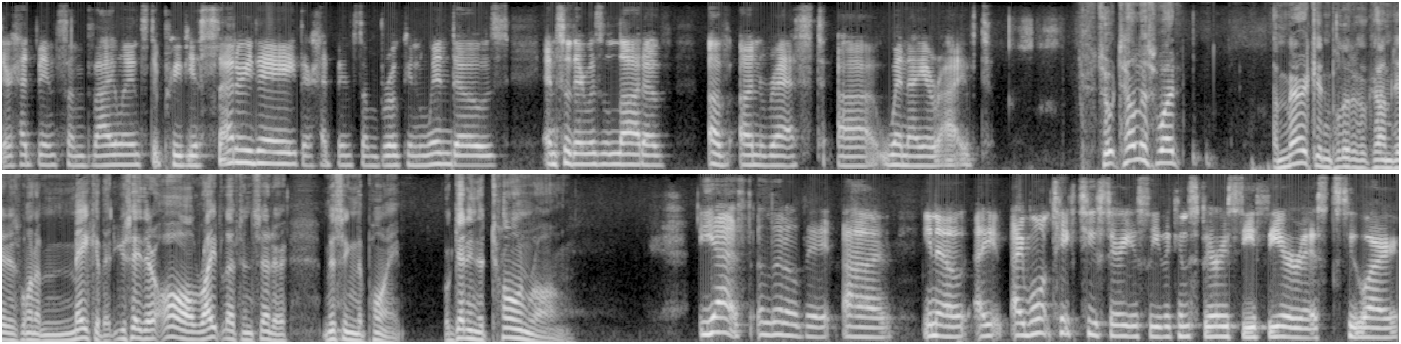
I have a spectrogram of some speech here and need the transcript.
there had been some violence the previous Saturday, there had been some broken windows. And so there was a lot of, of unrest uh, when I arrived. So tell us what American political commentators want to make of it. You say they're all right, left, and center missing the point or getting the tone wrong. Yes, a little bit. Uh, you know, I, I won't take too seriously the conspiracy theorists who are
